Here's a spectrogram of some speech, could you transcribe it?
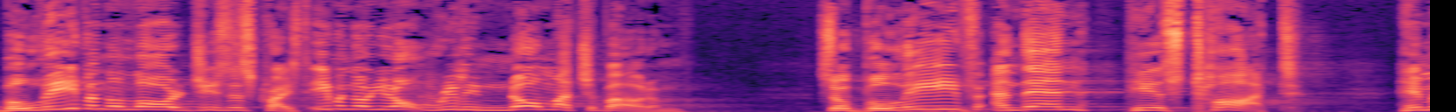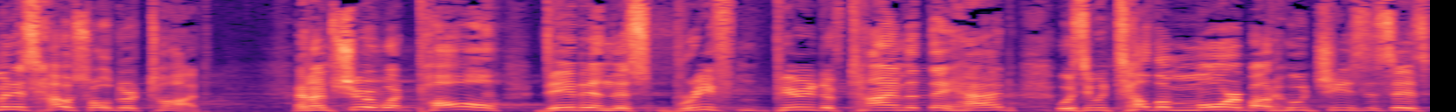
believe in the Lord Jesus Christ, even though you don't really know much about him. So believe, and then he is taught. Him and his household are taught. And I'm sure what Paul did in this brief period of time that they had was he would tell them more about who Jesus is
